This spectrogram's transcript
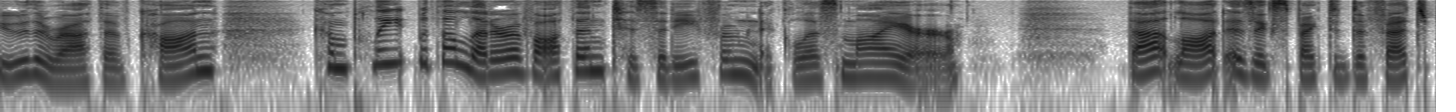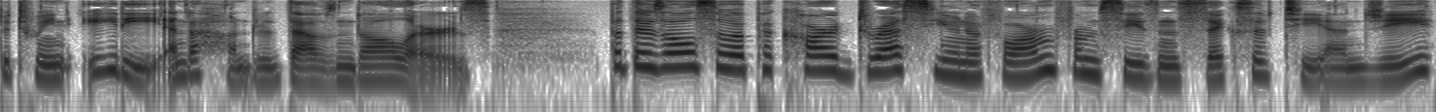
II The Wrath of Khan, complete with a letter of authenticity from Nicholas Meyer. That lot is expected to fetch between eighty and $100,000. But there's also a Picard dress uniform from season 6 of TNG,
